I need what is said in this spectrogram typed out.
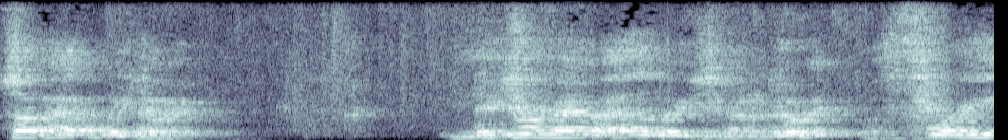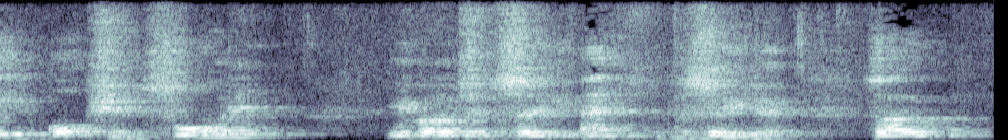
So how can we do it? You need to remember how the bees are going to do it with three options, swarming, emergency and supersedure. So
